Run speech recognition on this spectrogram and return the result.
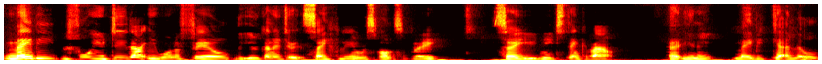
maybe before you do that, you want to feel that you're going to do it safely and responsibly. So you need to think about, uh, you know, maybe get a little,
